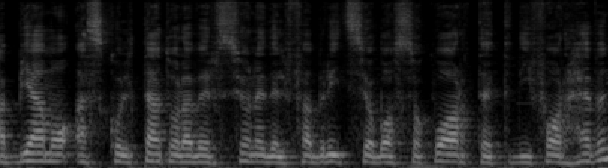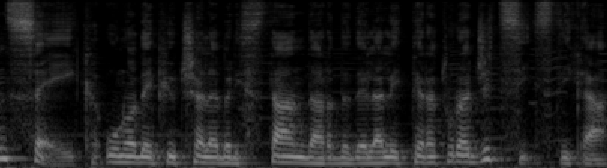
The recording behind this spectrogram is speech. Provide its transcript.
Abbiamo ascoltato la versione del Fabrizio Bosso Quartet di For Heaven's Sake, uno dei più celebri standard della letteratura jazzistica.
